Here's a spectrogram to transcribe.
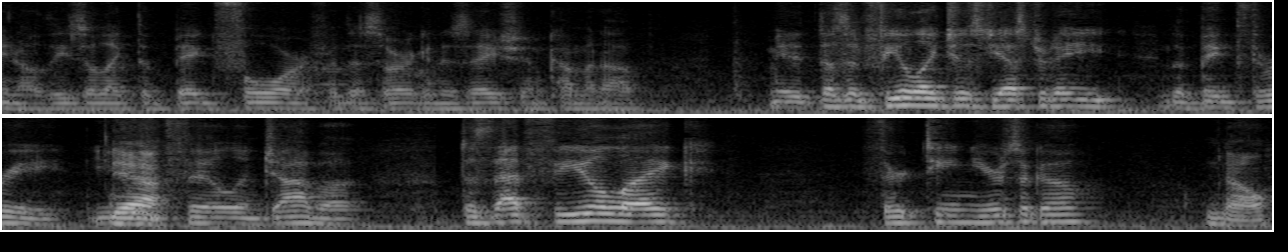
You know, these are like the big four for this organization coming up. I mean, does it feel like just yesterday, the big three, you Yeah. and Phil and Joba? Does that feel like 13 years ago? No,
